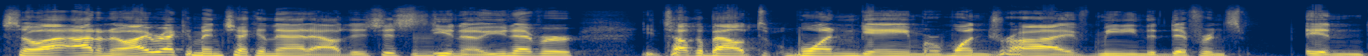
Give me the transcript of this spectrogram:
So I, I don't know. I recommend checking that out. It's just you know you never you talk about one game or one drive meaning the difference in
